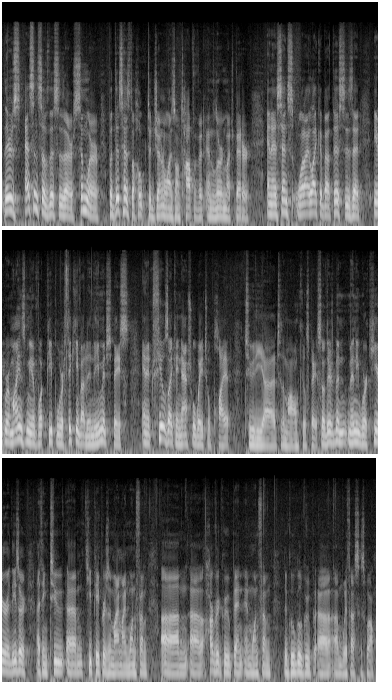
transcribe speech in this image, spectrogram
there's essence of this that are similar, but this has the hope to generalize on top of it and learn much better. And in a sense, what I like about this is that it reminds me of what people were thinking about in the image space, and it feels like a natural way to apply it to the, uh, to the molecule space. So there's been many work here. These are, I think, two um, key papers in my mind, one from um, uh, Harvard group and, and one from the Google group uh, um, with us as well.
